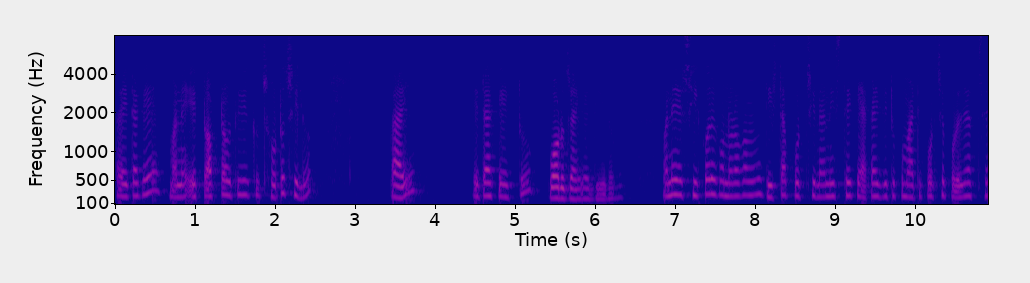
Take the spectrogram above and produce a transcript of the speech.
তাই এটাকে মানে এর টপটা অতি একটু ছোট ছিল, তাই এটাকে একটু বড় জায়গায় দিয়ে দেবো। মানে শিকড়ে কোনো রকম আমি ডিস্টার্ব করছি না, নিচ থেকে একাই যেটুকু মাটি পড়ছে পড়ে যাচ্ছে।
